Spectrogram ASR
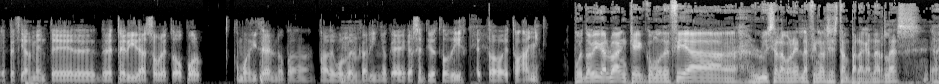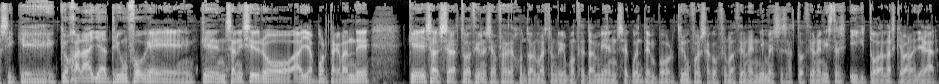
especialmente de, despedida, sobre todo por, como dice él, ¿no? para, devolver el mm. cariño que, ha sentido estos días, estos, estos años. Pues David Galván, que como decía Luis Aragonés, las finales están para ganarlas, así que, que ojalá haya triunfo, que, que en San Isidro haya puerta grande, que esas actuaciones en Francia junto al maestro Enrique Ponce también se cuenten por triunfo, esa confirmación en Nimes, esa actuación en Istres y todas las que van a llegar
